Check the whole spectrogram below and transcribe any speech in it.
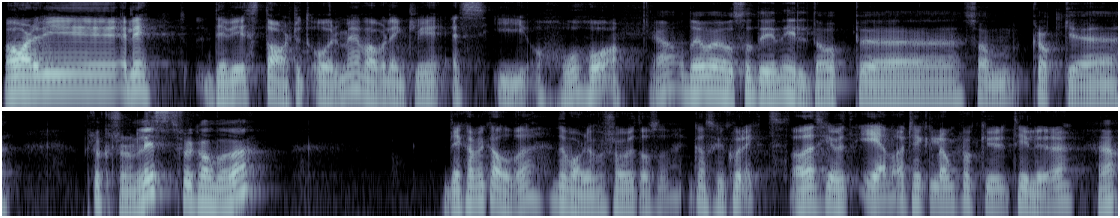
Hva var det vi Eller det vi startet året med, var vel egentlig SIHH. Ja, og det var jo også din ilddåp uh, som klokke, klokkejournalist, for å kalle det det. Det kan vi kalle det. Det var det for så vidt også. Ganske korrekt. Da hadde jeg skrevet én artikkel om klokker tidligere, Ja.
